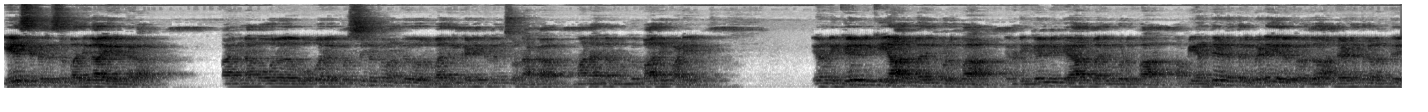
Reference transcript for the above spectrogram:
இயேசு கிறிஸ்து பதிலாக இருக்கிறார். பாருங்க நம்ம ஒரு ஒவ்வொரு கொஸ்டினுக்கும் வந்து ஒரு பதில் கிடைக்கலன்னு சொன்னாக்கா மன நமக்கு பாதிப்படையும். என்னுடைய கேள்விக்கு யார் பதில் கொடுப்பா? என்னுடைய கேள்விக்கு யார் பதில் கொடுப்பா? அப்ப எந்த இடத்துல விடை இருக்கிறதோ அந்த இடத்துல வந்து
